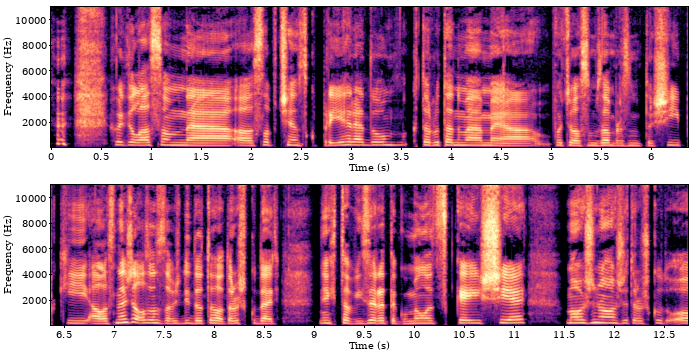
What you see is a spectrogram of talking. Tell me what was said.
Chodila som na uh, Slepčianskú priehradu, ktorú tam máme a počula som zamrznuté šípky, ale snažila som sa vždy do toho trošku dať, nech to vyzerá tak umeleckejšie. Možno, že trošku o,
